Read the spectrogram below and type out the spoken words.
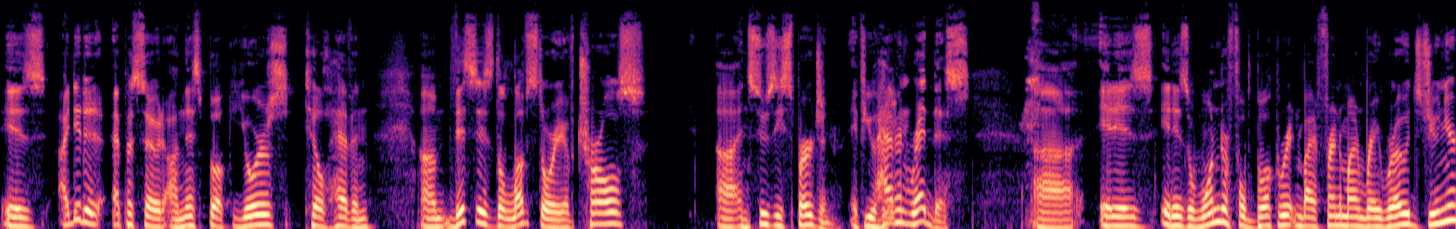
Is I did an episode on this book, Yours Till Heaven. Um, this is the love story of Charles uh, and Susie Spurgeon. If you haven't read this. Uh, it is it is a wonderful book written by a friend of mine, Ray Rhodes Jr.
